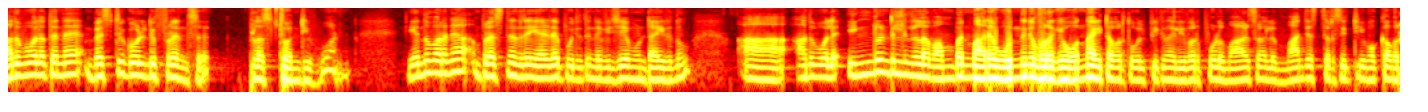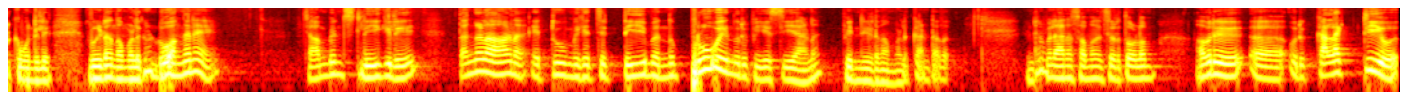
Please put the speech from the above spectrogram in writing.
അതുപോലെ തന്നെ best goal difference plus twenty one എന്ന് പറഞ്ഞാൽ ബ്രസ്റ്റിനെതിരെ ഏഴ് പൂജ്യത്തിന്റെ വിജയമുണ്ടായിരുന്നു അതുപോലെ ഇംഗ്ലണ്ടിൽ നിന്നുള്ള വമ്പന്മാരെ ഒന്നിനു പുറകെ ഒന്നായിട്ട് അവർ തോൽപ്പിക്കുന്ന ലിവർപൂളും ആഴ്സണലും മാഞ്ചസ്റ്റർ സിറ്റിയും ഒക്കെ അവർക്ക് മുന്നിൽ വീട് നമ്മൾ കണ്ടു. അങ്ങനെ ചാമ്പ്യൻസ് ലീഗിൽ തങ്ങളാണ് ഏറ്റവും മികച്ച ടീം എന്ന് പ്രൂവ് ചെയ്യുന്നൊരു പി എസ് സിയാണ് പിന്നീട് നമ്മൾ കണ്ടത്. ഇന്റർ മിലാനെ സംബന്ധിച്ചിടത്തോളം അവർ ഒരു കളക്റ്റീവ്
